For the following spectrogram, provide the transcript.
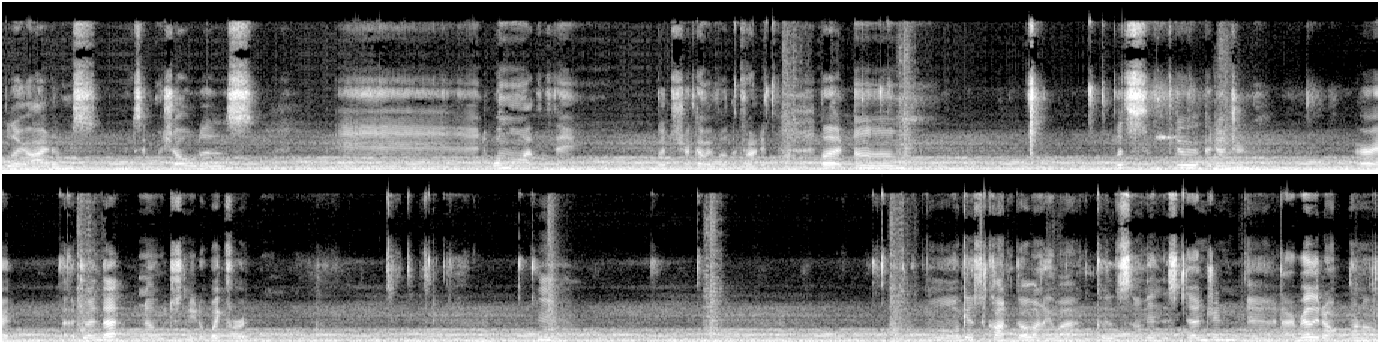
blue items, except my shoulders, and one more other thing, which I can't be bothered finding. But um, let's do a dungeon. All right, uh, join that. No, we just need to wait for it. I guess I can't go anywhere because I'm in this dungeon and I really don't want to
